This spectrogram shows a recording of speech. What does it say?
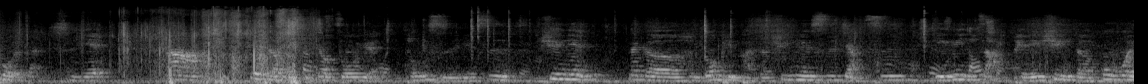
拓展事业，那变得比较多元，同时也是训练那个很多品牌的训练师、讲师、营运长、培训的顾问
